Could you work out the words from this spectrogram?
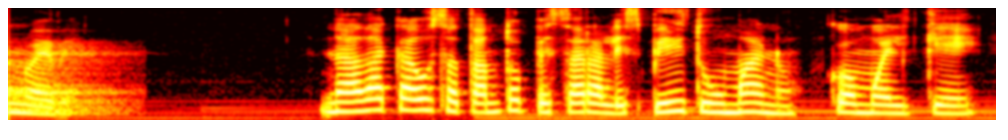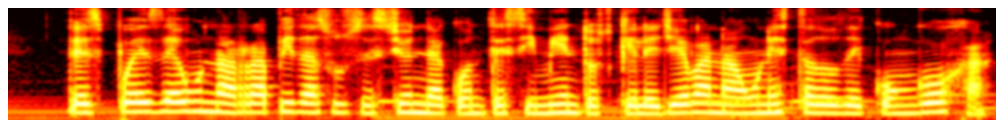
9. Nada causa tanto pesar al espíritu humano como el que, después de una rápida sucesión de acontecimientos que le llevan a un estado de congoja,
